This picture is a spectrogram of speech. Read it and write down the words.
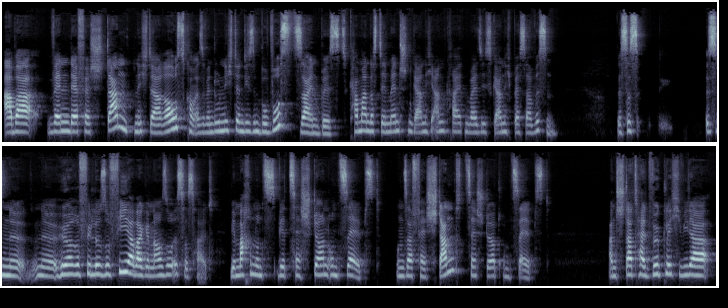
Aber wenn der Verstand nicht da rauskommt, also wenn du nicht in diesem Bewusstsein bist, kann man das den Menschen gar nicht angreifen, weil sie es gar nicht besser wissen. Das ist, ist eine, eine höhere Philosophie, aber genau so ist es halt. Wir machen uns, wir zerstören uns selbst. Unser Verstand zerstört uns selbst anstatt halt wirklich wieder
